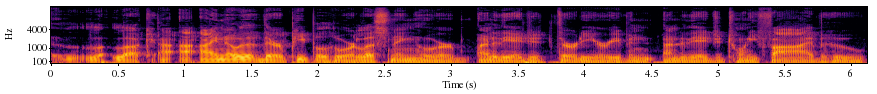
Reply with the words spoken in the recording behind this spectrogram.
look, I, I, know that there are people who are listening who are under the age of 30 or even under the age of 25 who,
